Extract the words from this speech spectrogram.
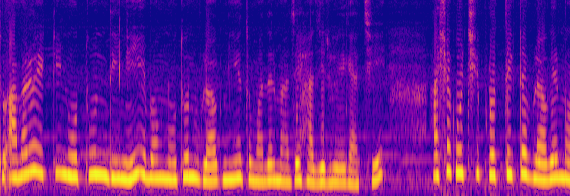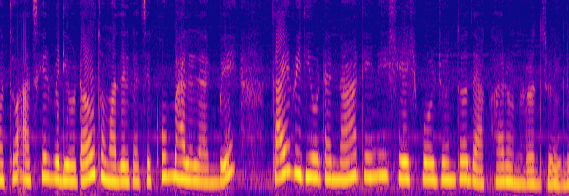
তো আমারও একটি নতুন দিনে এবং নতুন ব্লগ নিয়ে তোমাদের মাঝে হাজির হয়ে গেছি। আশা করছি প্রত্যেকটা ব্লগের মতো আজকের ভিডিওটাও তোমাদের কাছে খুব ভালো লাগবে। তাই ভিডিওটা না টেনে শেষ পর্যন্ত দেখার অনুরোধ রইল।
